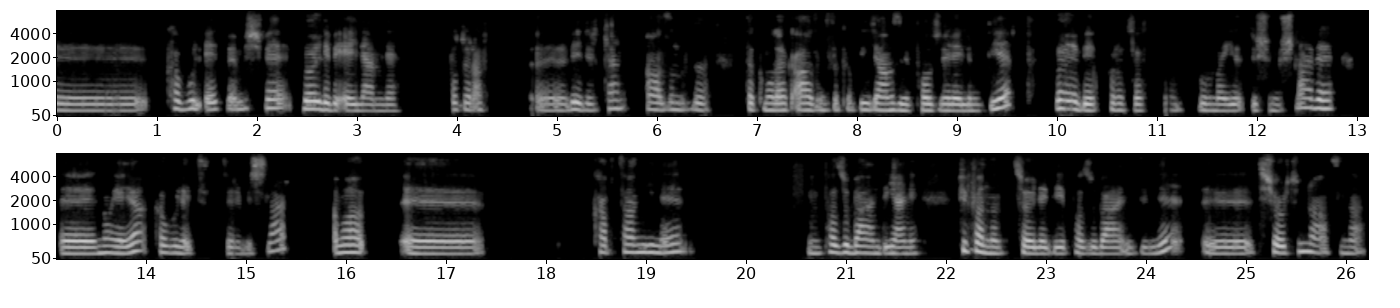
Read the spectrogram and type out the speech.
e, kabul etmemiş ve böyle bir eylemle fotoğraf e, verirken ağzımızı takım olarak ağzımızı kapayacağımız bir poz verelim diye böyle bir protesto bulmayı düşünmüşler ve e, Noya'ya kabul ettirmişler. Ama e, kaptan yine pazu bendi yani FIFA'nın söylediği pazu bendini e, tişörtünün altına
